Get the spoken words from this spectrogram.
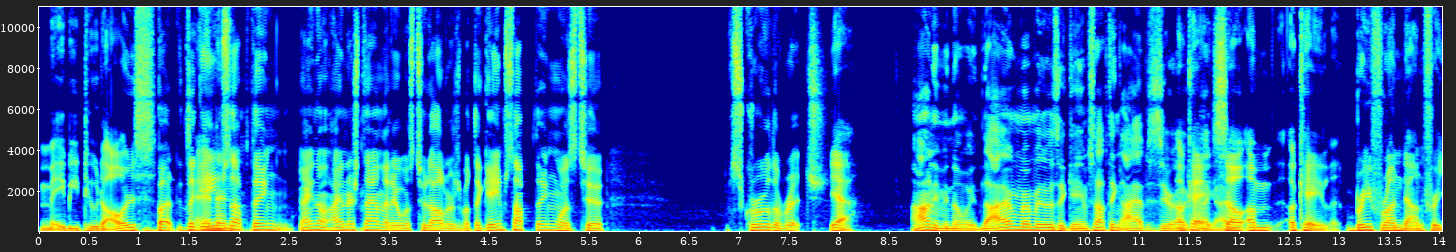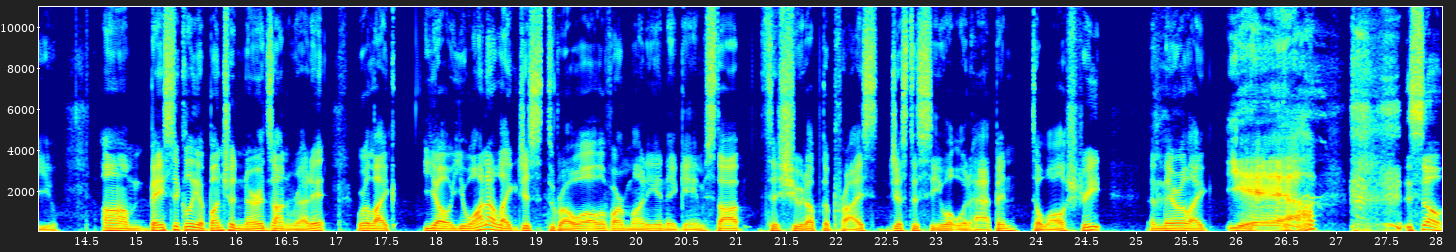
maybe two dollars. But the And then- GameStop thing, I know, I understand that it was $2, but the GameStop thing was to screw the rich. Yeah. I don't even know. What, I remember there was a GameStop thing. I have zero. Okay, like, I- so um, okay, brief rundown for you. Um, basically, a bunch of nerds on Reddit were like, "Yo, you want to like just throw all of our money into GameStop to shoot up the price just to see what would happen to Wall Street?" And they were like, "Yeah." so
